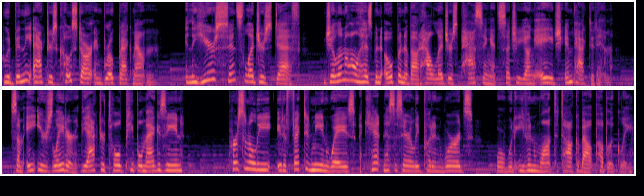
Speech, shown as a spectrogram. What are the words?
who had been the actor's co star in Brokeback Mountain. In the years since Ledger's death, Gyllenhaal has been open about how Ledger's passing at such a young age impacted him. Some eight years later, the actor told People magazine, Personally, it affected me in ways I can't necessarily put in words or would even want to talk about publicly.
